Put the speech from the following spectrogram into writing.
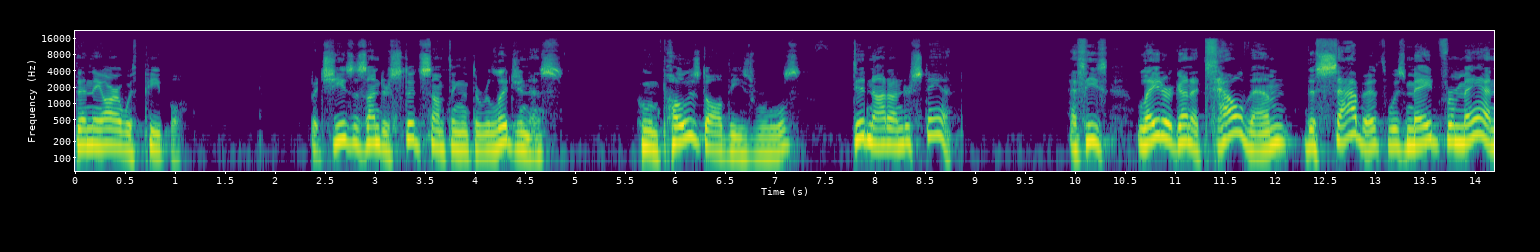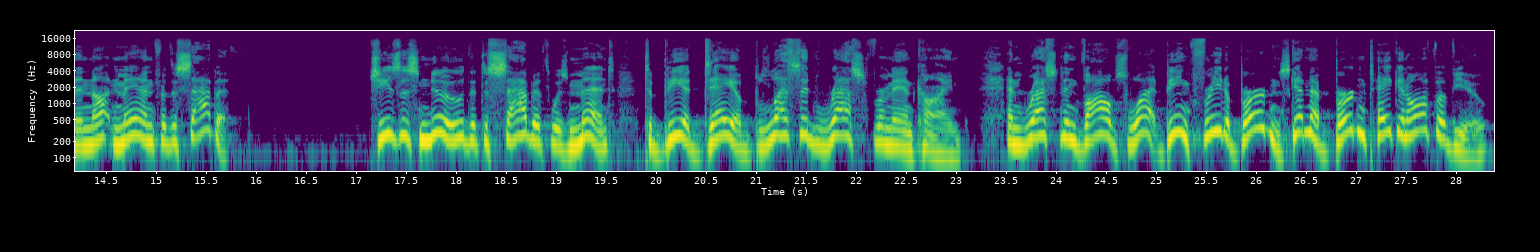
than they are with people. But Jesus understood something that the religionists who imposed all these rules did not understand as he's later going to tell them the Sabbath was made for man and not man for the Sabbath. Jesus knew that the Sabbath was meant to be a day of blessed rest for mankind. And rest involves what? Being free to burdens, getting that burden taken off of you.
